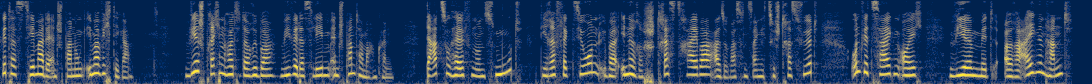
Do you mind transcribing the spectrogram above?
wird das Thema der Entspannung immer wichtiger. Wir sprechen heute darüber, wie wir das Leben entspannter machen können. Dazu helfen uns Mut, die Reflexion über innere Stresstreiber, also was uns eigentlich zu Stress führt, und wir zeigen euch, wie ihr mit eurer eigenen Hand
